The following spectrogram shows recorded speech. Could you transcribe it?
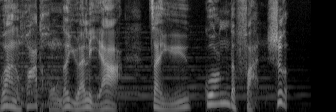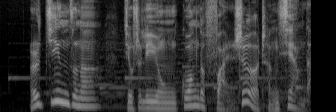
万花筒的原理呀，在于光的反射，而镜子呢，就是利用光的反射成像的。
